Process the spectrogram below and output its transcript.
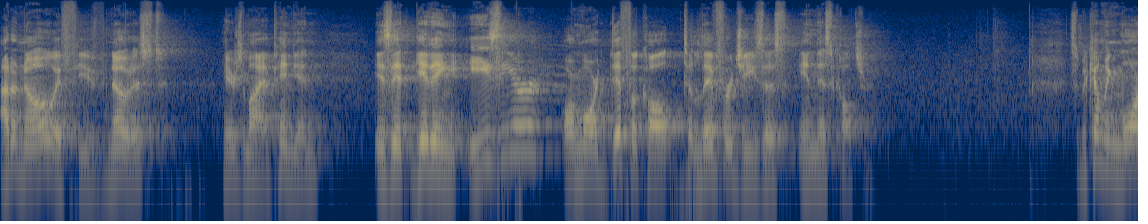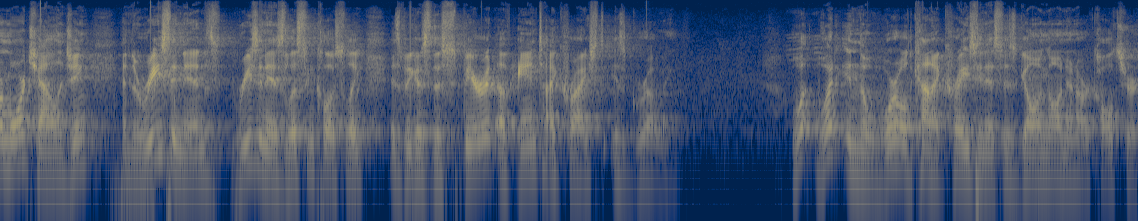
I don't know if you've noticed, here's my opinion. Is it getting easier or more difficult to live for Jesus in this culture? It's becoming more and more challenging. And the reason is, reason is, listen closely, is because the spirit of Antichrist is growing. What, what in the world kind of craziness is going on in our culture?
